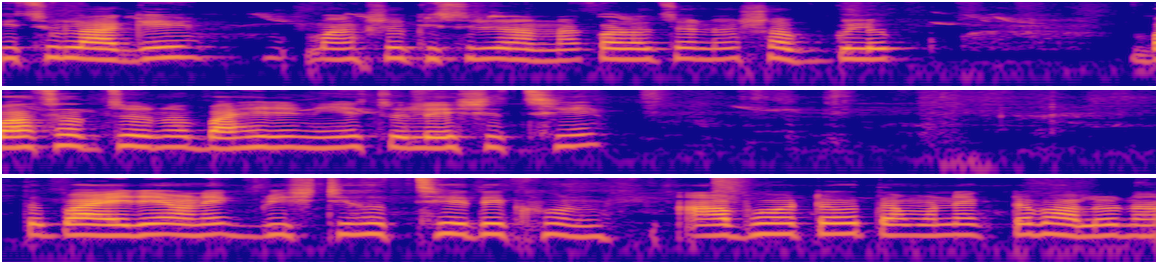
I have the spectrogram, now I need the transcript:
কিছু লাগে মাংস খিচুড়ি রান্না করার জন্য সবগুলো বাছার জন্য বাইরে নিয়ে চলে এসেছি। তো বাইরে অনেক বৃষ্টি হচ্ছে, দেখুন। আবহাওয়াটাও তেমন একটা ভালো না,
